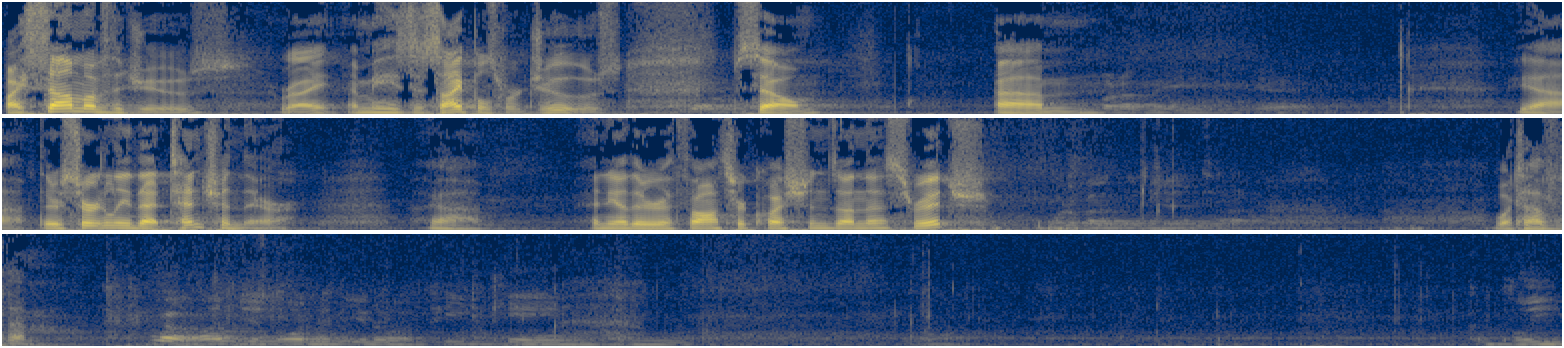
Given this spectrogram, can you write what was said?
By some of the Jews right? I mean, his disciples were Jews. So, um, yeah, there's certainly that tension there. Yeah. Any other thoughts or questions on this, Rich? What about the Gentiles? What of them? Well, I'm just wondering, you know, if he came to complete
